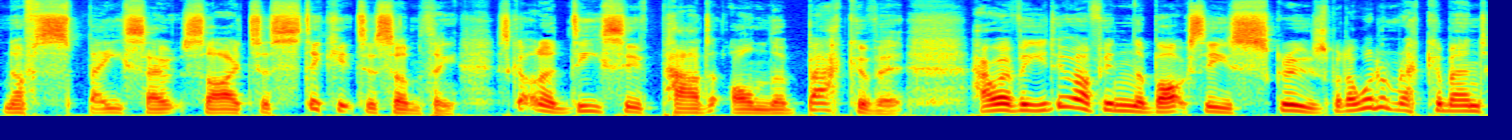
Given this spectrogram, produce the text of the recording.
enough space outside to stick it to something. It's got an adhesive pad on the back of it. However, you do have in the box these screws, but I wouldn't recommend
